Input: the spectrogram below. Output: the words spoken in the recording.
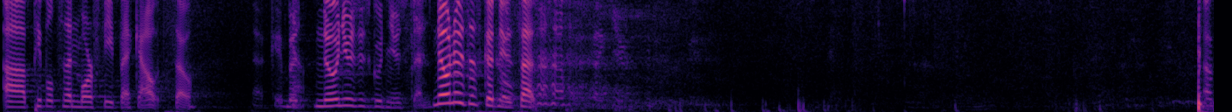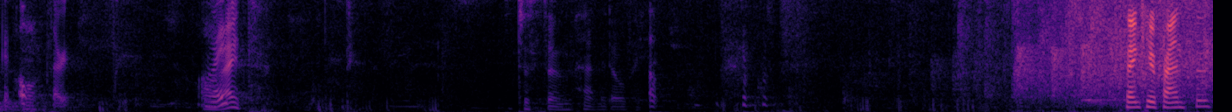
uh, people to send more feedback out. So Okay, but Yeah. no news is good news then. no news is good news. That Thank you. okay. Oh, sorry. All All right. right just um, hand it over. Oh. Thank you, Frances.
